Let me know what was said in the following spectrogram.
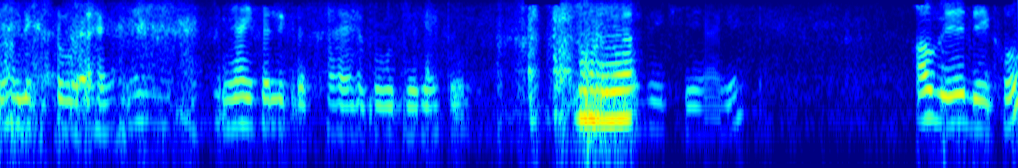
यहाँ लिखा हुआ है। यहाँ इसे लिख रखा है बहुत जगह तो। देखिए आगे। अब ये देखो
